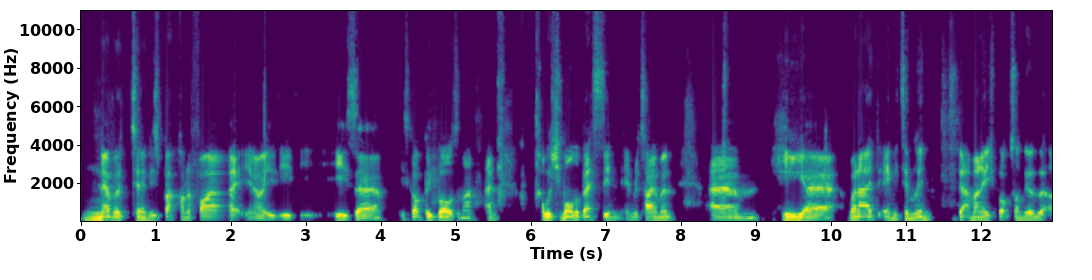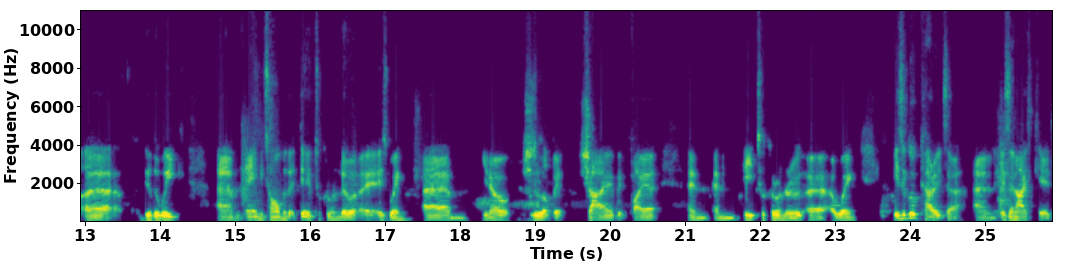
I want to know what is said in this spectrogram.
never turned his back on a fight. You know, he, he, he's uh, he's got big balls, man, and I wish him all the best in, in retirement. Um, he uh, when I had Amy Timlin that I managed box on the other uh, the other week. Um, Amy told me that Dave took her under his wing. Um, you know, she's a little bit shy, a bit quiet, and and he took her under a, a wing. He's a good character and he's a nice kid,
